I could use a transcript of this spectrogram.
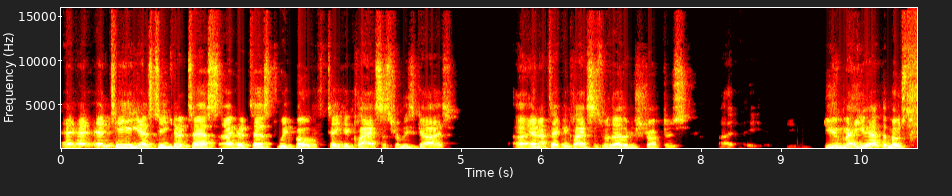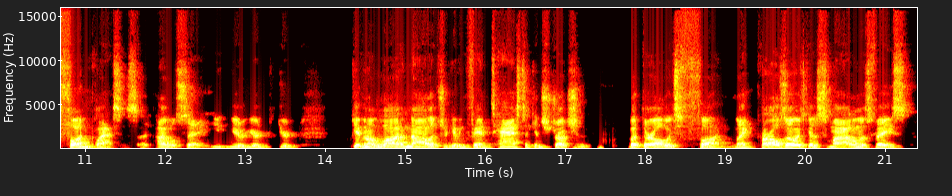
and T, as T can attest, I can attest. We've both taken classes from these guys, uh, and I've taken classes with other instructors. Uh, you you have the most fun classes, I will say. You, you're you're you're giving a lot of knowledge. You're giving fantastic instruction but they're always fun. Like Karl's always got a smile on his face.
